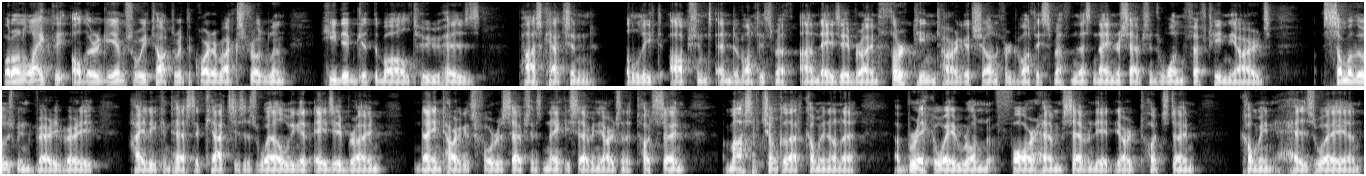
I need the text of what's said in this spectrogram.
But unlike the other games where we talked about the quarterback struggling, he did get the ball to his pass catching elite options in DeVonta Smith and AJ Brown. 13 targets, Shawn, for DeVonta Smith in this, nine receptions, 115 yards. Some of those been very, very highly contested catches as well. We get AJ Brown, nine targets, four receptions, 97 yards, and a touchdown. A massive chunk of that coming on a, a breakaway run for him, 78 yard touchdown coming his way. And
